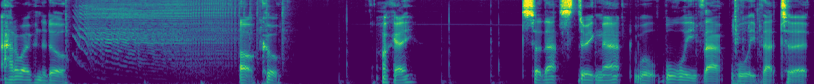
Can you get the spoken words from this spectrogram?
how do I open the door? Oh, cool. Okay. So that's doing that. We'll we'll leave that. We'll leave that to it.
